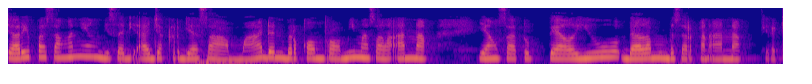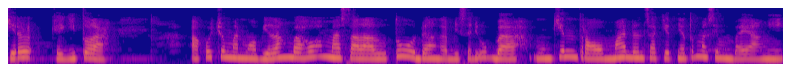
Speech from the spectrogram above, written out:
Cari pasangan yang bisa diajak kerjasama dan berkompromi masalah anak. Yang satu value dalam membesarkan anak. Kira-kira kayak gitulah aku cuman mau bilang bahwa masa lalu tuh udah nggak bisa diubah. Mungkin trauma dan sakitnya tuh masih membayangi.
